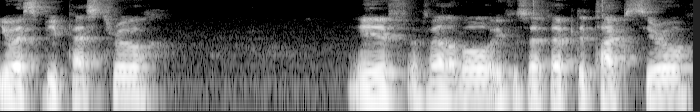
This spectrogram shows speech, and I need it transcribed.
USB pass-through. If available, if you set up the type zero,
